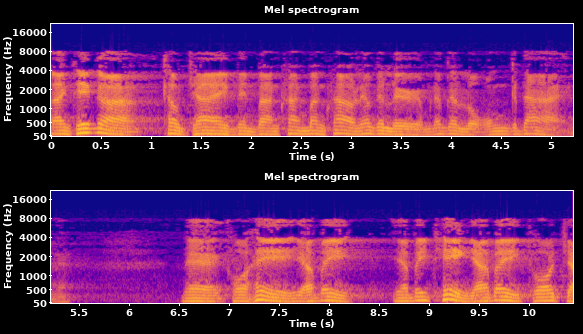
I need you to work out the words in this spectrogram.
บางทีก็เข้าใจเป็นบางครั้งบางคราวแล้วก็เลืมแล้วก็หลงก็ได้นะแต่ขอให้อย่าไปอย่าไปเท่ง อย่าไปท้อใจ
